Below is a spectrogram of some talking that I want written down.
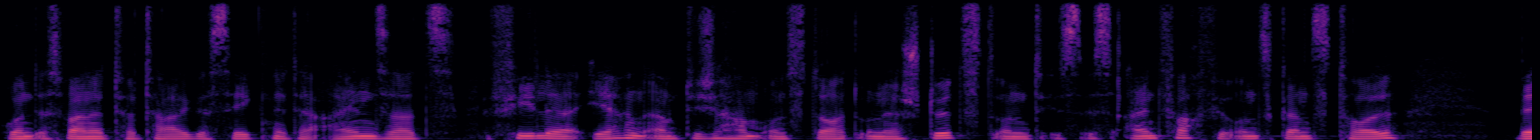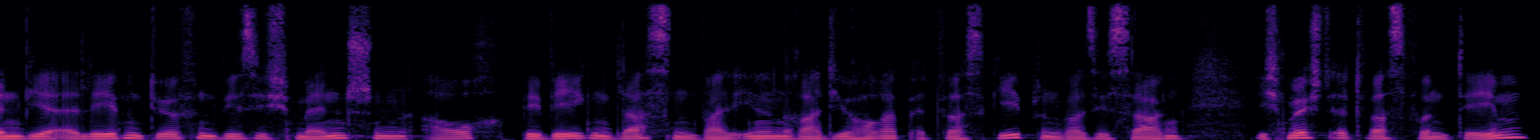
und es war ein total gesegneter Einsatz. Viele Ehrenamtliche haben uns dort unterstützt und es ist einfach für uns ganz toll, wenn wir erleben dürfen, wie sich Menschen auch bewegen lassen, weil ihnen Radio Horeb etwas gibt und weil sie sagen, ich möchte etwas von dem,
